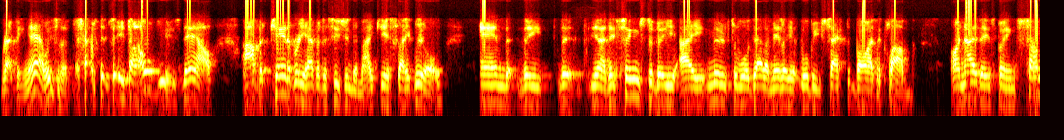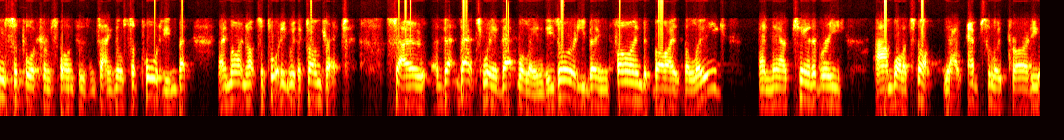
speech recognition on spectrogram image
wrapping now, isn't it? it's, it's old news now. Uh, but Canterbury have a decision to make. Yes, they will. And the, the you know there seems to be a move towards Adam Elliott will be sacked by the club. I know there's been some support from sponsors and saying they'll support him, but they might not support him with a contract. So that, that's where that will end. He's already been fined by the league, and now Canterbury, um, while it's not you know absolute priority,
